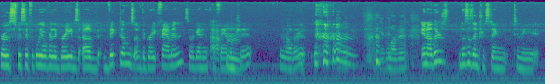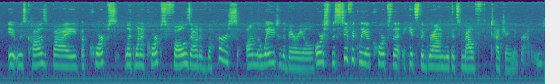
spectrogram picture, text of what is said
grows specifically over the graves of victims of the Great Famine. So again, with the Ah. famine Hmm. shit, we love Hungry. it. I get it. Love it. In others, this is interesting to me. It was caused by a corpse, like when a corpse falls out of the hearse on the way to the burial, or specifically a corpse that hits the ground with its mouth touching the ground.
